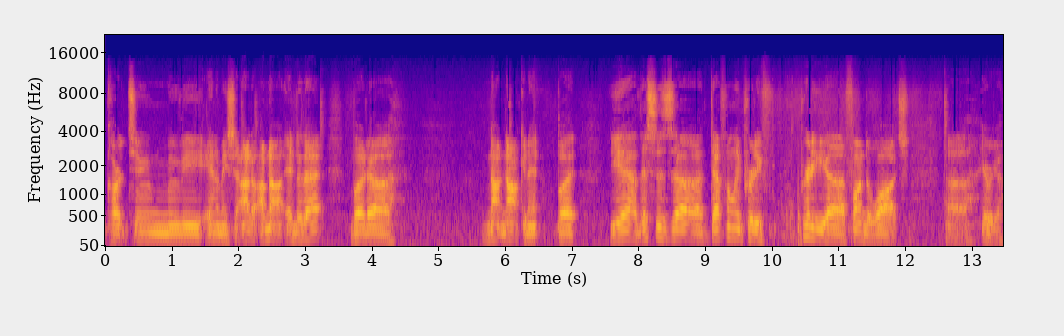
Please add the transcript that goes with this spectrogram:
cartoon movie animation. I I'm not into that, but uh, not knocking it. But yeah, this is uh, definitely pretty pretty uh, fun to watch. Uh, here we go.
